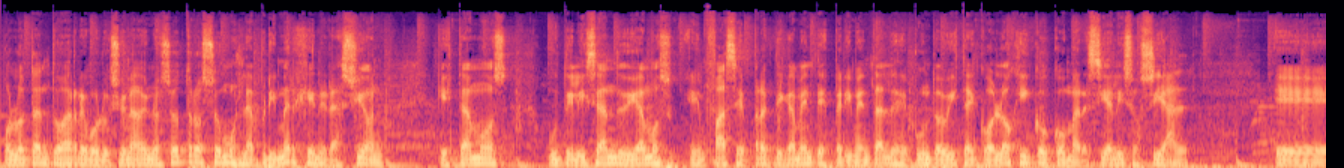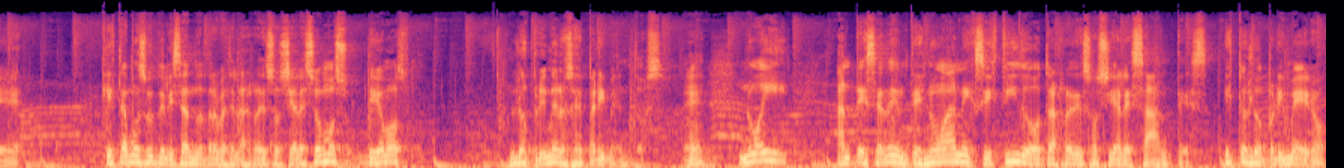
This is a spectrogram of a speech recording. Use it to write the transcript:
Por lo tanto, ha revolucionado y nosotros somos la primera generación que estamos utilizando, digamos, en fase prácticamente experimental desde el punto de vista ecológico, comercial y social, eh, que estamos utilizando a través de las redes sociales. Somos, digamos, los primeros experimentos. ¿eh? No hay antecedentes, no han existido otras redes sociales antes. Esto es lo primero.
